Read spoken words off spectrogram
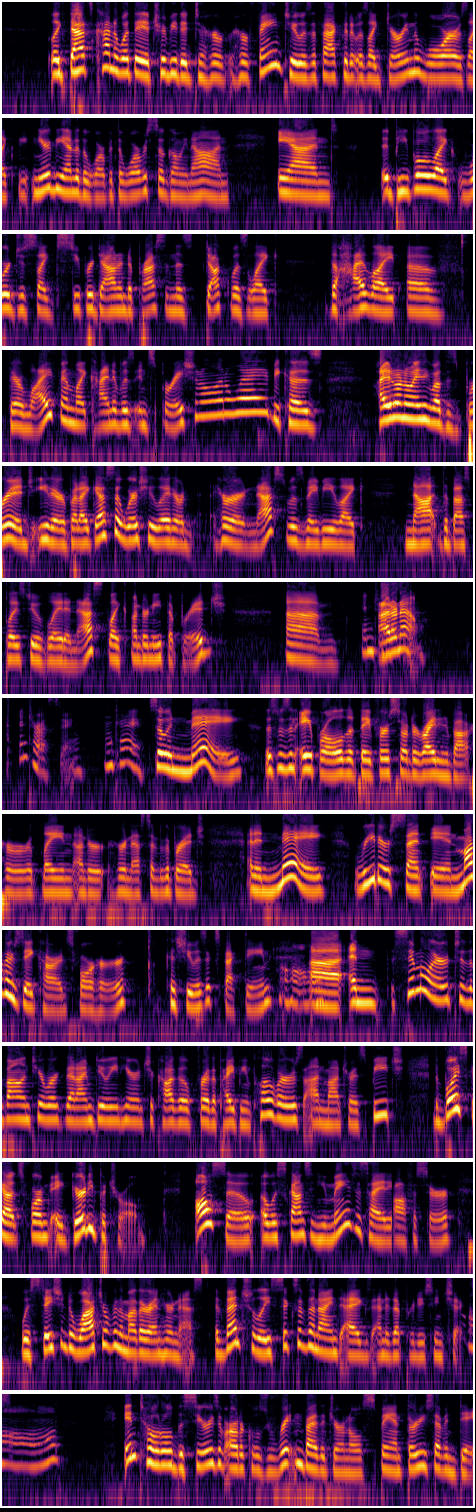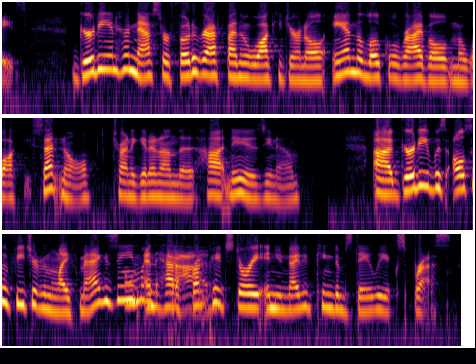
like that's kind of what they attributed to her her fame to is the fact that it was like during the war, it was like the, near the end of the war, but the war was still going on and people like were just like super down and depressed and this duck was like the highlight of their life and like kind of was inspirational in a way because I don't know anything about this bridge either, but I guess that where she laid her her nest was maybe like not the best place to have laid a nest, like underneath a bridge. Um, I don't know. Interesting. Okay. So in May, this was in April that they first started writing about her laying under her nest under the bridge. And in May, readers sent in Mother's Day cards for her because she was expecting. Uh, and similar to the volunteer work that I'm doing here in Chicago for the Piping Plovers on Montrose Beach, the Boy Scouts formed a Gertie Patrol. Also, a Wisconsin Humane Society officer was stationed to watch over the mother and her nest. Eventually, six of the nine eggs ended up producing chicks. Aw. In total, the series of articles written by the journal spanned 37 days. Gertie and her nest were photographed by the Milwaukee Journal and the local rival Milwaukee Sentinel, trying to get in on the hot news, you know. Uh, Gertie was also featured in Life magazine Oh and had a front page story in United Kingdom's Daily Express.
